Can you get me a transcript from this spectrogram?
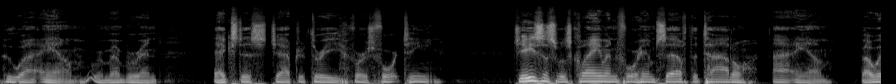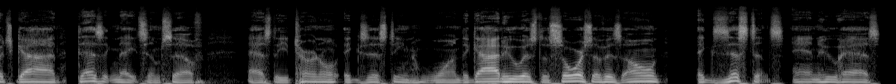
who I am. Remember in Exodus chapter 3, verse 14. Jesus was claiming for himself the title, I am. by which God designates himself as the eternal existing one, the God who is the source of his own existence and who has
